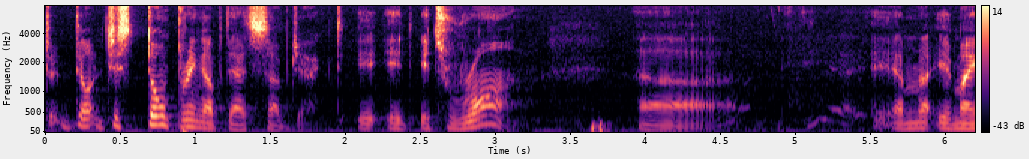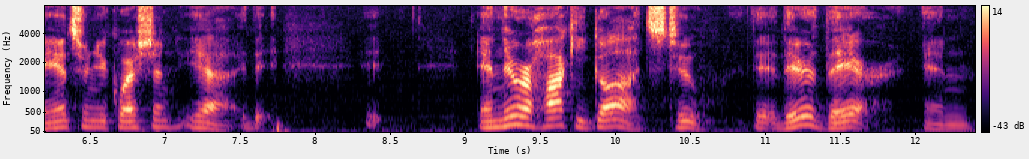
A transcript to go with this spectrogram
to don't just don't bring up that subject. It, it, it's wrong. Uh, am, am I answering your question? Yeah. And there are hockey gods too. They're, there, and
